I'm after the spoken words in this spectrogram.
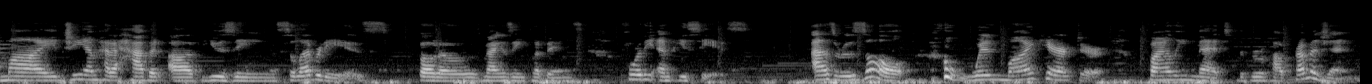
my GM had a habit of using celebrities, photos, magazine clippings for the NPCs as a result, when my character finally met the Brujah Primogen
